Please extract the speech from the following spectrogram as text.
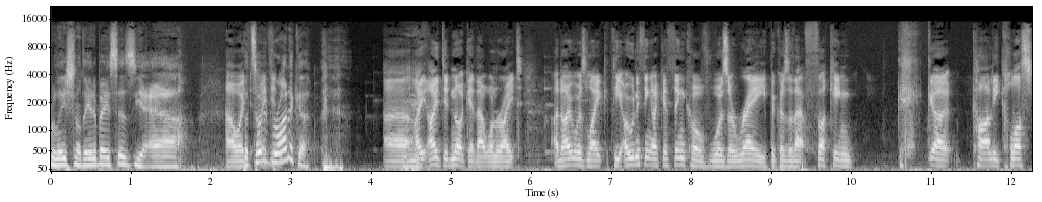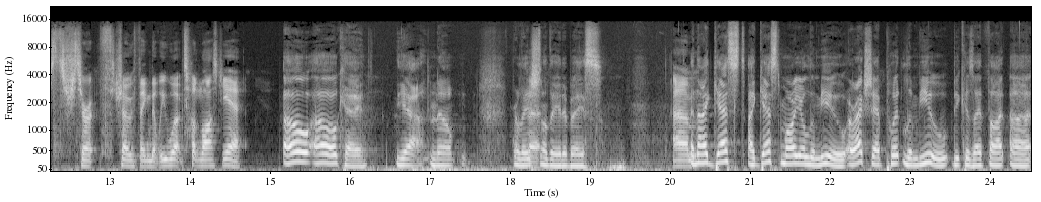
Relational databases? Yeah, Oh, I, but so I did Veronica. Uh, I, I did not get that one right. And I was like, the only thing I could think of was Array because of that fucking uh, Karlie Kloss show, show thing that we worked on last year. oh, oh, okay, yeah, no, relational database. Um, And then I guessed I guessed Mario Lemieux, or actually I put Lemieux because I thought uh,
